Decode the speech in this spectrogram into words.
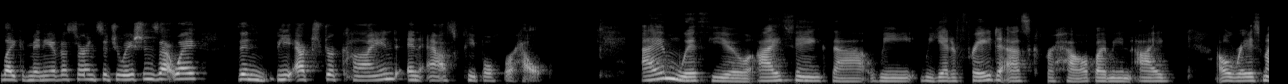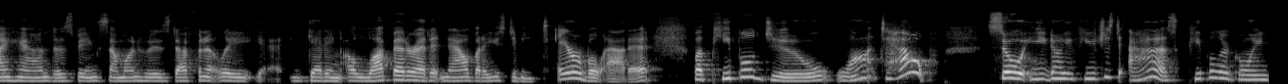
like many of us are in situations that way, then be extra kind and ask people for help. I am with you. I think that we we get afraid to ask for help. I mean, I I'll raise my hand as being someone who is definitely getting a lot better at it now, but I used to be terrible at it. But people do want to help. So, you know, if you just ask, people are going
